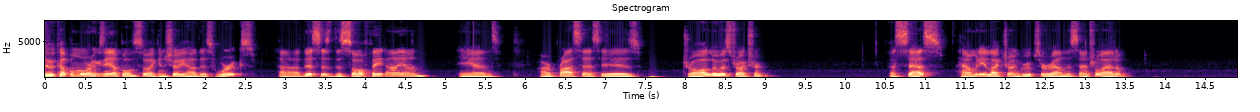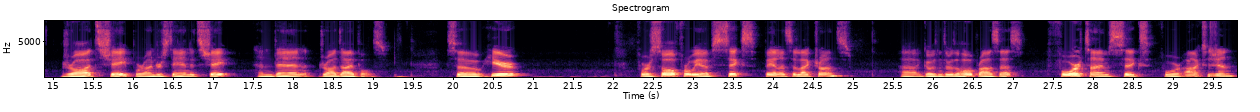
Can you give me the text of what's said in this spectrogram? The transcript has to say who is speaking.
Speaker 1: do a couple more examples so I can show you how this works. Uh, this is the sulfate ion, and our process is draw a Lewis structure, assess how many electron groups are around the central atom, draw its shape or understand its shape, and then draw dipoles. So here, for sulfur, we have six valence electrons, uh, going through the whole process. Four times six for oxygen,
